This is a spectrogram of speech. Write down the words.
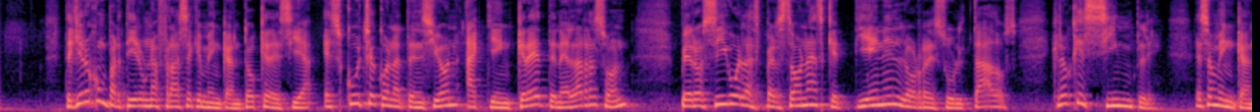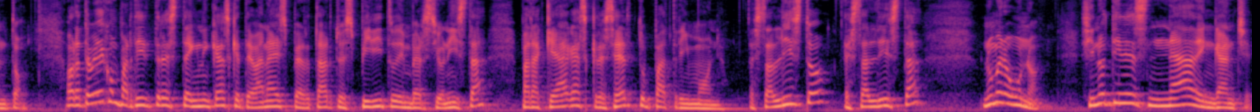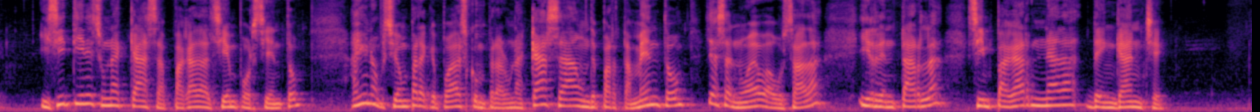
Te quiero compartir una frase que me encantó que decía, escucho con atención a quien cree tener la razón, pero sigo a las personas que tienen los resultados. Creo que es simple. Eso me encantó. Ahora te voy a compartir tres técnicas que te van a despertar tu espíritu de inversionista para que hagas crecer tu patrimonio. ¿Estás listo? ¿Estás lista? Número uno, si no tienes nada de enganche y si tienes una casa pagada al 100%, hay una opción para que puedas comprar una casa, un departamento, ya sea nueva o usada, y rentarla sin pagar nada de enganche.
